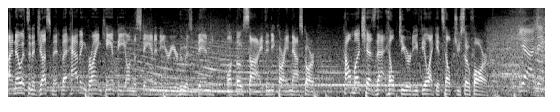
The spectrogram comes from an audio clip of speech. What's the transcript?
I know it's an adjustment, but having Brian Campe on the stand in your ear who has been on both sides, IndyCar and NASCAR, how much has that helped you or do you feel like it's helped you so far? Yeah, I think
